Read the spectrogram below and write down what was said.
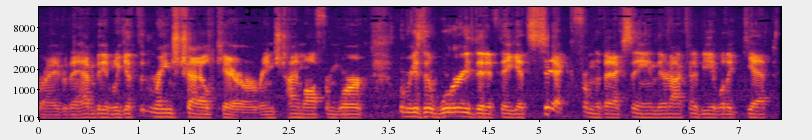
right? Or they haven't been able to get the range child care or range time off from work, or because they're worried that if they get sick from the vaccine, they're not going to be able to get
